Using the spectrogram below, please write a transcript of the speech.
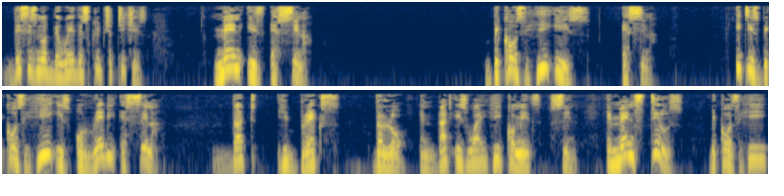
This is not the way the scripture teaches. Man is a sinner because he is a sinner. It is because he is already a sinner that he breaks the law. And that is why he commits sin. A man steals because he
